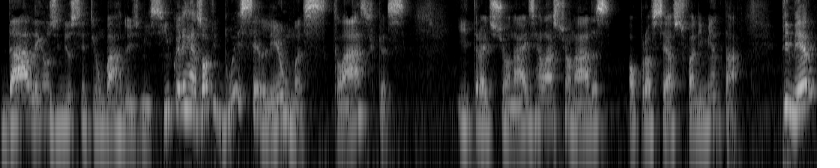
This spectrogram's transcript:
da Lei 11.101-2005, ele resolve duas celeumas clássicas e tradicionais relacionadas ao processo falimentar. Primeiro,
